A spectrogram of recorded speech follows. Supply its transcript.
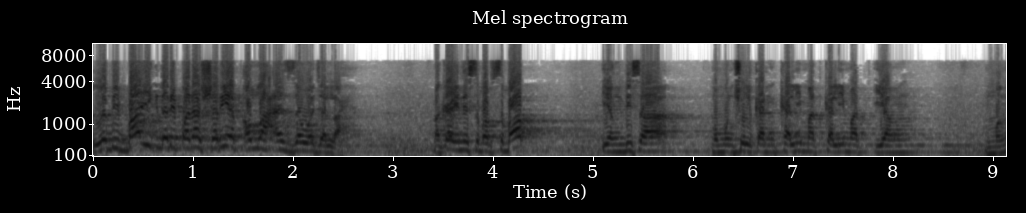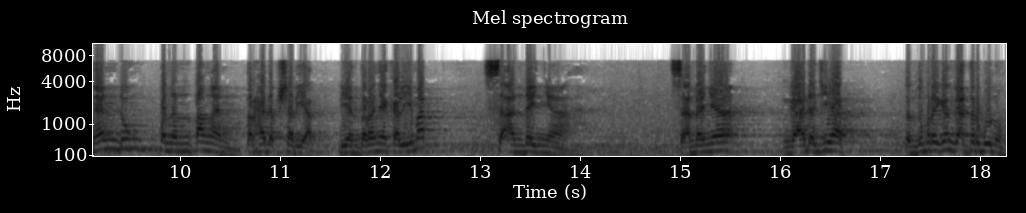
lebih baik daripada syariat Allah Azza wa Jalla. Maka ini sebab-sebab yang bisa memunculkan kalimat-kalimat yang mengandung penentangan terhadap syariat. Di antaranya kalimat seandainya seandainya enggak ada jihad, tentu mereka enggak terbunuh.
